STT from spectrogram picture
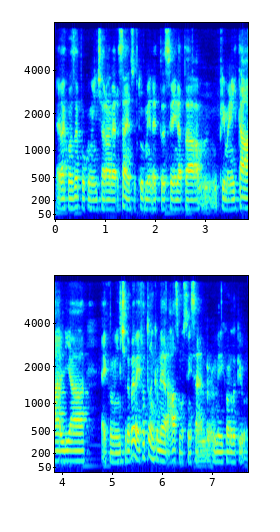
la cosa può cominciare ad avere senso. Tu mi hai detto che sei andata mm, prima in Italia, hai cominciato, poi avevi fatto anche un Erasmus, mi sembra, non mi ricordo più.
